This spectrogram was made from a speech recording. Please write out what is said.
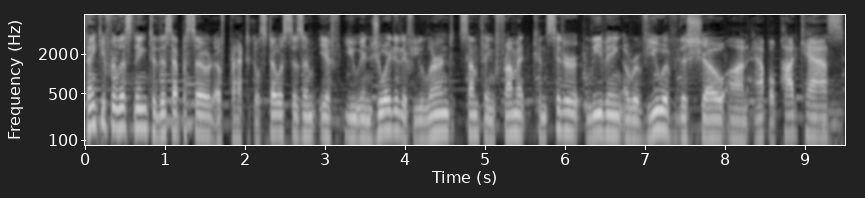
Thank you for listening to this episode of Practical Stoicism. If you enjoyed it, if you learned something from it, consider leaving a review of this show on Apple Podcasts,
